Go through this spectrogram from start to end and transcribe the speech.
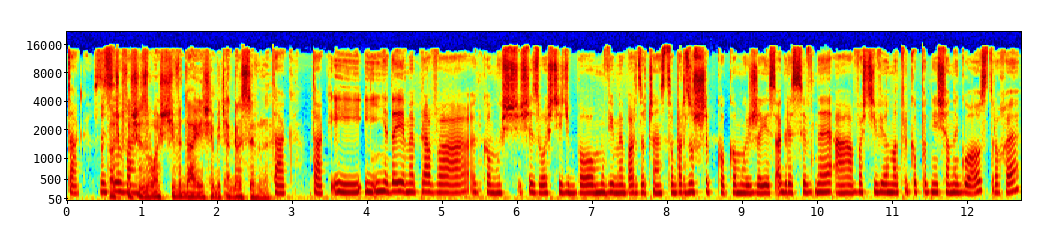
Tak, zdecydowanie. Ktoś, kto się złości, wydaje się być agresywny. Tak, tak. I, I nie dajemy prawa komuś się złościć, bo mówimy bardzo często, bardzo szybko komuś, że jest agresywny, a właściwie on ma tylko podniesiony głos trochę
